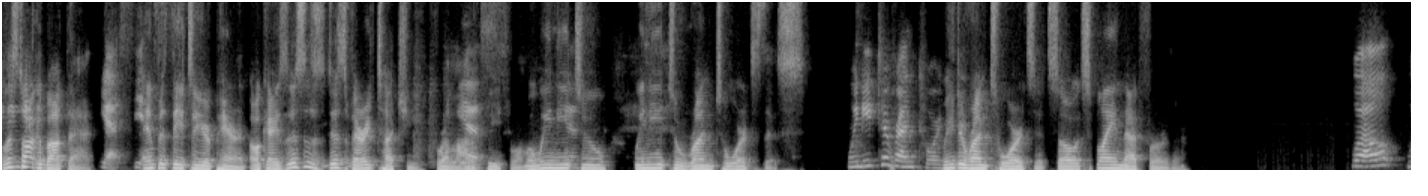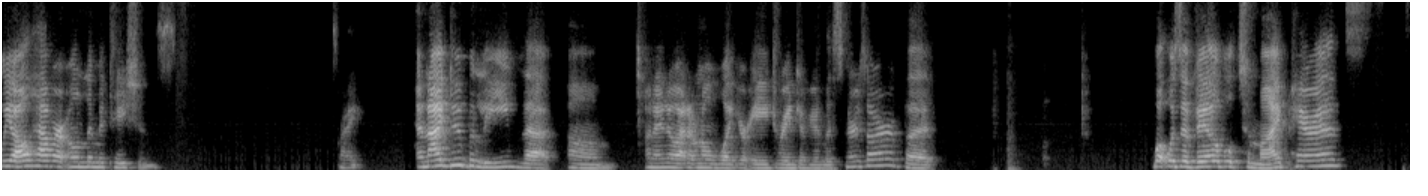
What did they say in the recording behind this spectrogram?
Let's talk about that. yes, yes empathy to your parent okay so this is this is very touchy for a lot Yes. of people when we need Yes. to we need to run towards this we need to run towards we need to run towards it so explain that further Well, we all have our own limitations, right? And I do believe that, um, and I know I don't know what your age range of your listeners are, but what was available to my parents,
